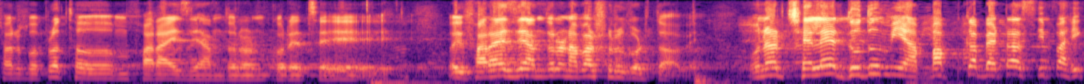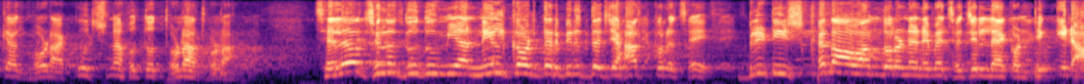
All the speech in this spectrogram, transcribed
সর্বপ্রথম ফারাইজি আন্দোলন করেছে। ওই ফারাইজি আন্দোলন আবার শুরু করতে হবে। ওনার ছেলে দুদু মিয়া, বাপকা বেটা, সিপাহিকা ঘোড়া, কুছ না হতো থোড়া থোড়া। ছেলেও ছিল দুদু মিয়া, নীলকরদের বিরুদ্ধে জেহাদ করেছে। ব্রিটিশ খেদাও আন্দোলনে নেমেছে চিল্লা এখন ঠিক কিনা।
